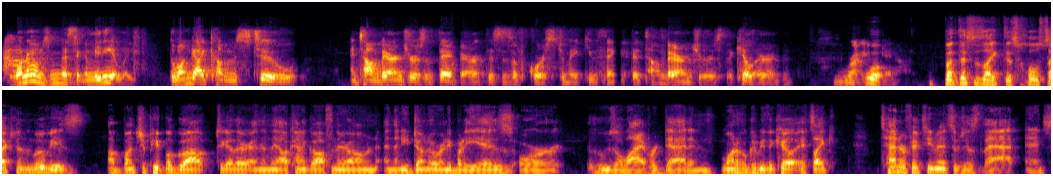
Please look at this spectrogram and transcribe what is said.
happened? One of them's missing immediately. The one guy comes to, and Tom Berenger isn't there. This is, of course, to make you think that Tom Berenger is the killer. And Right. Well, you know. but this is like this whole section of the movie is a bunch of people go out together and then they all kind of go off on their own and then you don't know where anybody is or who's alive or dead and one of them could be the killer. It's like 10 or 15 minutes of just that and it's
